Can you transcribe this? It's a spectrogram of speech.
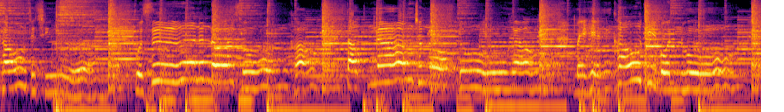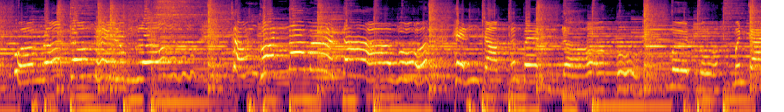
เขาจะเชื่อ ว่าเสือนั้นโดนสวมเขา ตักน้ำชะโงกดูเงา ไม่เห็นเขาที่บนหู ความรักทำให้ลุ่มหลงทำคนหน้ามืดตามัว เห็นจับนั้นเป็นดอกบัวมืดมัวเหมือนไก่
